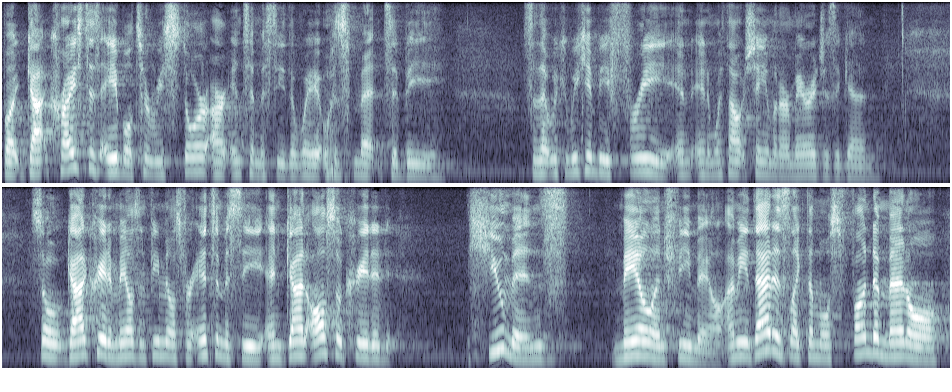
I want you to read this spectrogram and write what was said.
But God, Christ is able to restore our intimacy the way it was meant to be so that we can, we can be free and, and without shame in our marriages again. So, God created males and females for intimacy, and God also created humans, male and female. I mean, that is like the most fundamental,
